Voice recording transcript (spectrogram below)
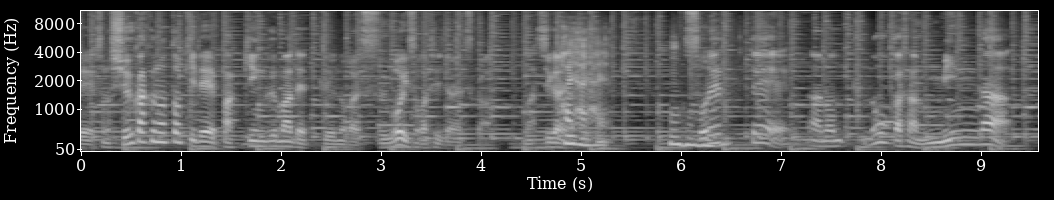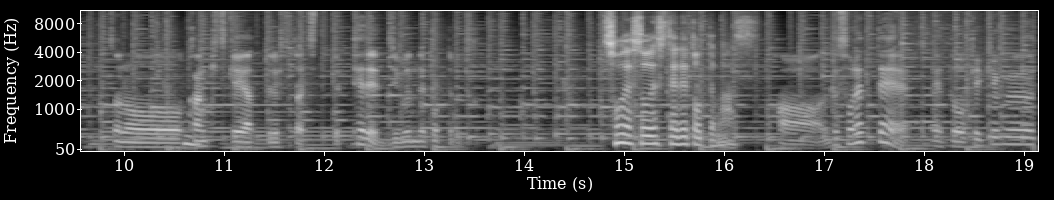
て、その収穫の時でパッキングまでっていうのがすごい忙しいじゃないですか間違いなく、はいそれってあの農家さんみんなそのうん。柑橘系やってる人たちって手で自分で取ってる？んですか、そうです、そうです。手で取ってます。はあ。でそれって、えっと、結局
